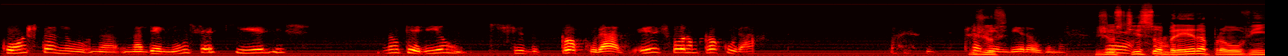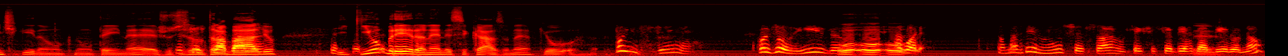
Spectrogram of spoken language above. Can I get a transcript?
consta no, na, na denúncia que eles não teriam sido procurados, eles foram procurar para Just, vender alguma Justiça é, obreira para o ouvinte que não, que não tem, né? É justiça do trabalho. E que obreira, né, nesse caso, né? Porque eu... Pois é. Coisa horrível. O, o, o... Agora, é uma denúncia só, não sei se isso é verdadeiro é. ou não,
